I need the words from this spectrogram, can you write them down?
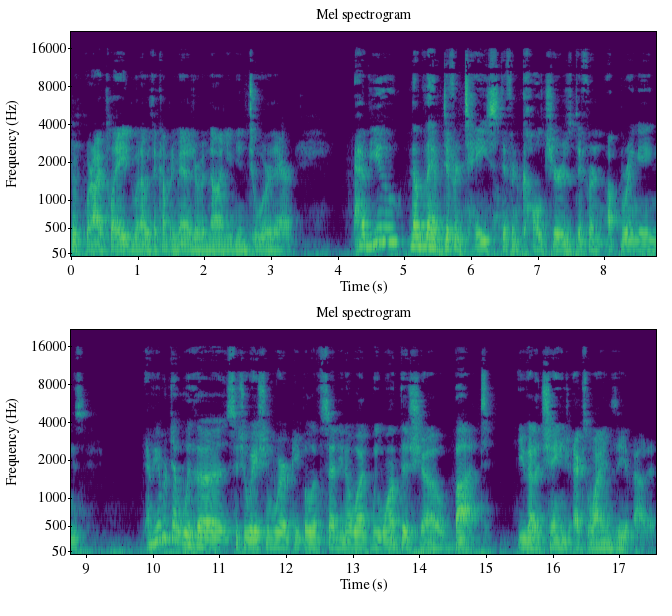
where I played when I was the company manager of a non-union tour there. Have you now they have different tastes different cultures different upbringings have you ever dealt with a situation where people have said you know what? We want this show but you got to change x y and z about it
